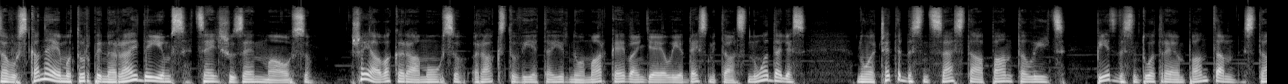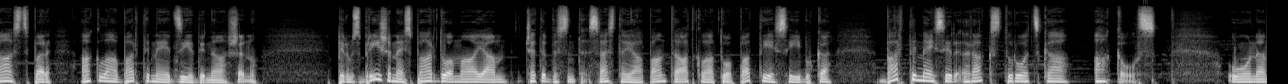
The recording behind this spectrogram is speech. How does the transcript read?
Savu skanējumu turpina raidījums Ceļš uz Zemmausu. Šajā vakarā mūsu rakstu vieta ir no Marka evaņģēlija desmitās nodaļas, no 46. panta līdz 52. pantam stāsts par aklā Bartimēja dziedināšanu. Pirms brīža mēs pārdomājām 46. pantā atklāto patiesību, ka Bartimējs ir raksturots kā akls. Un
